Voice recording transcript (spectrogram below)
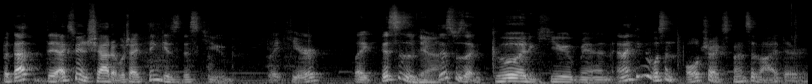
But that the X-Man Shadow, which I think is this cube right here, like this is a, Yeah. this was a good cube, man, and I think it wasn't ultra expensive either.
